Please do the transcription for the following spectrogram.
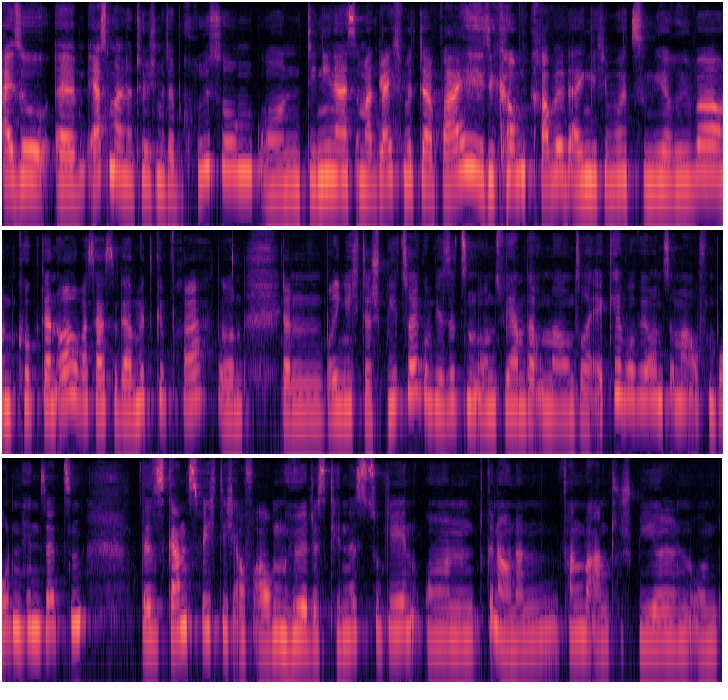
Also äh, erstmal natürlich mit der Begrüßung und die Nina ist immer gleich mit dabei. Die kommt, krabbelt eigentlich immer zu mir rüber und guckt dann, oh, was hast du da mitgebracht? Und dann bringe ich das Spielzeug und wir sitzen uns, wir haben da immer unsere Ecke, wo wir uns immer auf den Boden hinsetzen das ist ganz wichtig, auf Augenhöhe des Kindes zu gehen. Und genau, dann fangen wir an zu spielen. Und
